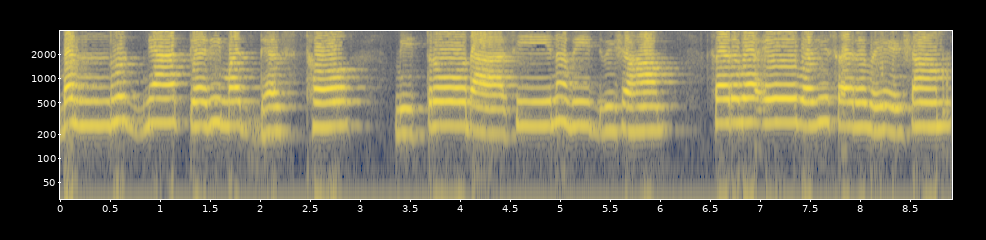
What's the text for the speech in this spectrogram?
बन्धुज्ञात्यरिमध्यस्थ। मित्रोदासीनविद्विषः सर्व एव हि सर्वेषाम्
